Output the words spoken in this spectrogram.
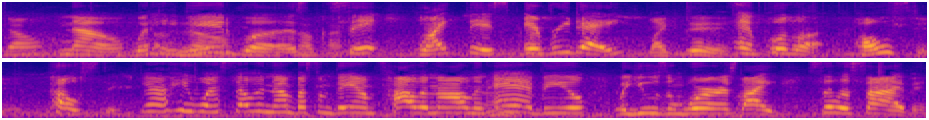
No, No, what he Uh, no. did was Okay. sit like this every day like this. and pull up. Post it. Post it. Girl, he wasn't selling nothing but some damn Tylenol and Advil, but using words like psilocybin.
